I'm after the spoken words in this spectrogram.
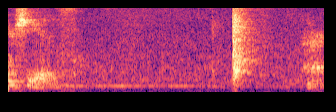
There she is. Alright.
